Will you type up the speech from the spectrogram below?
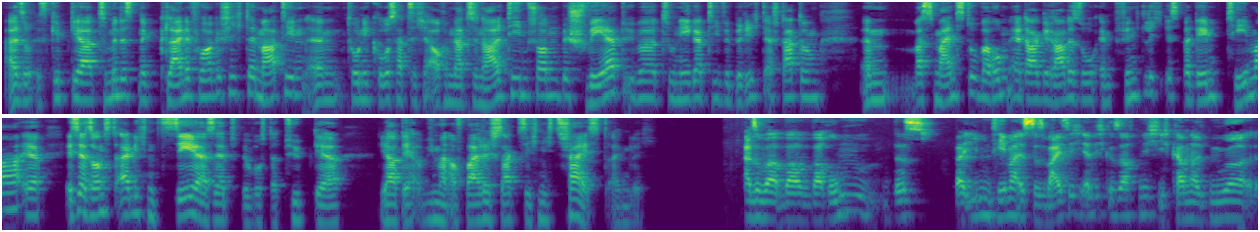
Also es gibt ja zumindest eine kleine Vorgeschichte. Martin, ähm, Toni Kroos hat sich ja auch im Nationalteam schon beschwert über zu negative Berichterstattung. Ähm, was meinst du, warum er da gerade so empfindlich ist bei dem Thema? Er ist ja sonst eigentlich ein sehr selbstbewusster Typ, der, ja, der, wie man auf Bayerisch sagt, sich nichts scheißt eigentlich. Also wa wa warum das bei ihm ein Thema ist, das weiß ich ehrlich gesagt nicht. Ich kann halt nur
